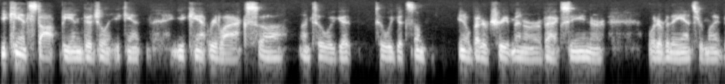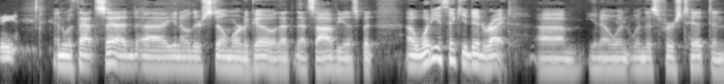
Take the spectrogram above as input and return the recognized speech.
you can't stop being vigilant. You can't you can't relax uh, until we get till we get some you know better treatment or a vaccine or whatever the answer might be. And with that said, uh, you know there's still more to go. That that's obvious. But uh, what do you think you did right? Um, you know when when this first hit and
